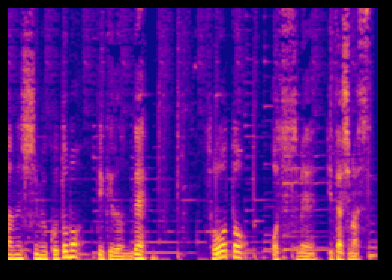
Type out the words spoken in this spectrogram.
楽しむこともできるんで、相当おすすめいたします。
